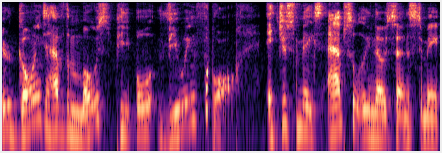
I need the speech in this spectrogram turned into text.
you're going to have the most people viewing football. It just makes absolutely no sense to me.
